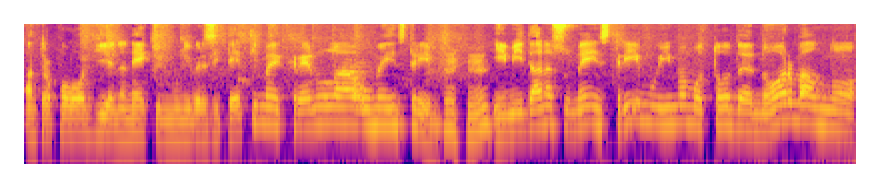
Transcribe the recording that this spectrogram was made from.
antropologije na nekim univerzitetima je krenula u mainstream. Mm -hmm. I mi danas u mainstreamu imamo to da je normalno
